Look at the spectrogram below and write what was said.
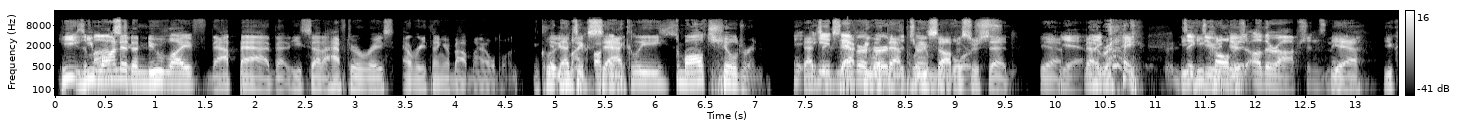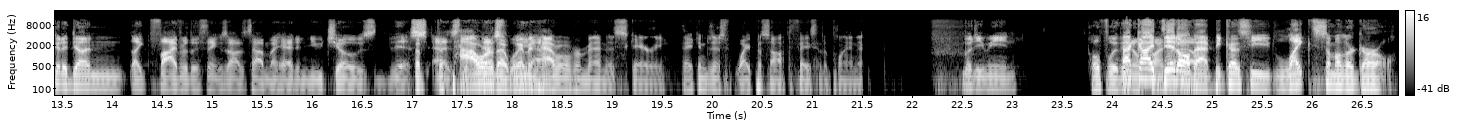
He He's a he wanted a new life that bad that he said I have to erase everything about my old one, including that's my exactly small children. That's He'd exactly never what that of the term police officer divorce. said. Yeah. Yeah, Yeah, like- right. It's like, he dude, called there's it. other options, man. Yeah, you could have done like five other things off the top of my head, and you chose this. The, the as power best that women out. have over men is scary. They can just wipe us off the face of the planet. What do you mean? Hopefully, they That don't guy find did all out. that because he liked some other girl.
